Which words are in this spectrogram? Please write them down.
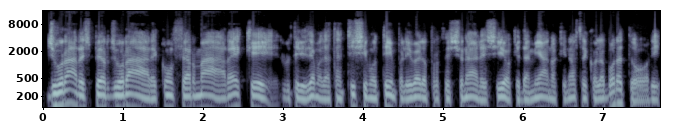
giurare, spergiurare, confermare che lo utilizziamo da tantissimo tempo a livello professionale, sia io che Damiano che i nostri collaboratori,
